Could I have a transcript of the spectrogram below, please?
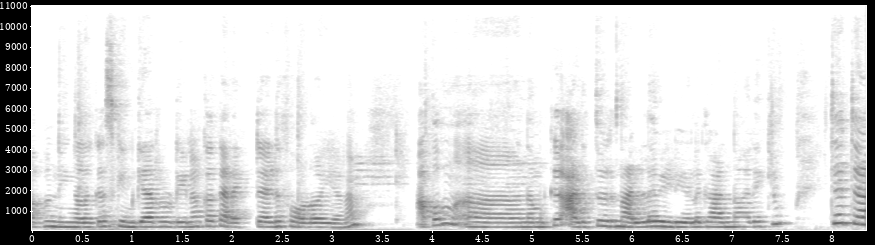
അപ്പം നിങ്ങൾക്ക് സ്കിൻ കെയർ റുട്ടീനൊക്കെ കറക്റ്റായിട്ട് ഫോളോ ചെയ്യണം. അപ്പം നമുക്ക് അടുത്തൊരു നല്ല വീഡിയോയിൽ കാണുന്നവരേക്കും ടാറ്റാ!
